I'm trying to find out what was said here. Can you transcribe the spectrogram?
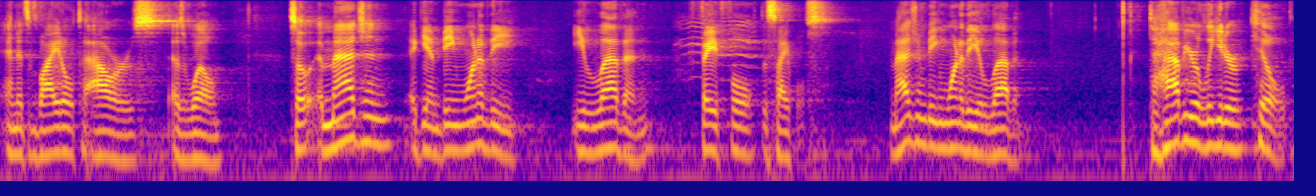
and it's vital to ours as well. So imagine, again, being one of the 11 faithful disciples. Imagine being one of the 11. To have your leader killed,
